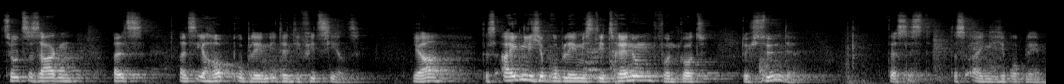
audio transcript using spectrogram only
sozusagen als, als ihr Hauptproblem identifiziert. Ja, das eigentliche Problem ist die Trennung von Gott durch Sünde. Das ist das eigentliche Problem.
